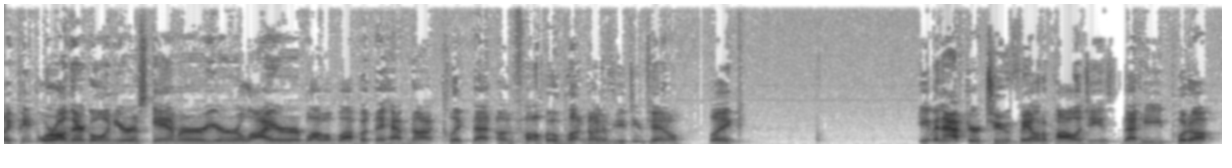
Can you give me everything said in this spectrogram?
Like people are on there going, "You're a scammer, you're a liar, blah blah blah," but they have not clicked that unfollow button on his YouTube channel. Like even after two failed apologies that he put up,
